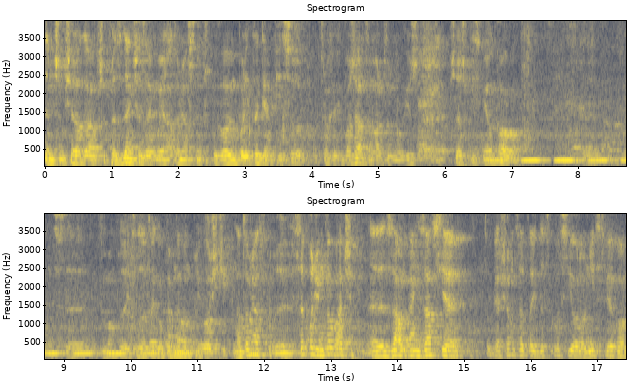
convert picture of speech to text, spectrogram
tym, czym się Rada przy prezydencie zajmuje, natomiast tym wpływowym politykiem PiSu, trochę chyba żartem, Artur, mówisz, przecież PiS miał koło. E, Więc e, mam tutaj co do tego pewne wątpliwości. Natomiast e, chcę podziękować e, za organizację tu tej dyskusji o rolnictwie, bo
